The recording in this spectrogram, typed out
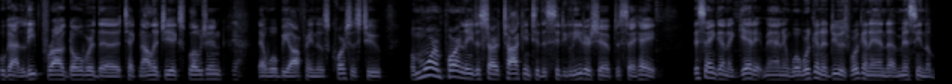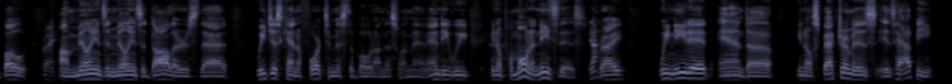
who got leapfrogged over the technology explosion Yeah. that we'll be offering those courses to. But more importantly, to start talking to the city leadership to say, hey, this ain't gonna get it, man. And what we're gonna do is we're gonna end up missing the boat Right. on millions and millions of dollars that we just can't afford to miss the boat on this one, man. Andy, we, you know, Pomona needs this, Yeah. right? We need it, and uh, you know, Spectrum is is happy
